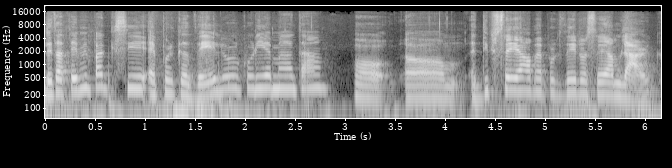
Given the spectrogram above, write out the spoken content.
le ta themi pak si e përkëdhelur kur je me ata? Po, ëm, um, e di pse jam e përkëdhelur se jam larg.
